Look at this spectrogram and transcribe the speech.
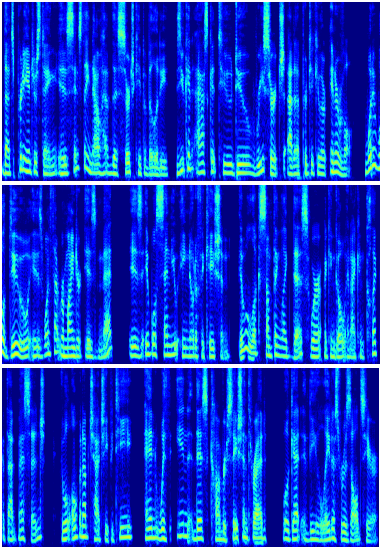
that's pretty interesting is since they now have this search capability, is you can ask it to do research at a particular interval. What it will do is once that reminder is met, is it will send you a notification. It will look something like this, where I can go and I can click that message. It will open up ChatGPT, and within this conversation thread, we'll get the latest results here.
